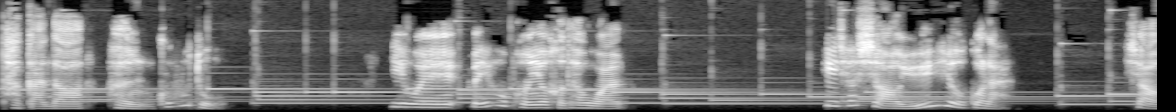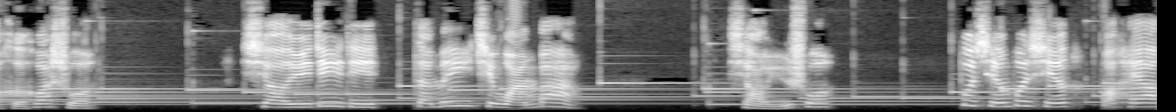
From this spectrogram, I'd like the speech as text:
它感到很孤独，因为没有朋友和它玩。一条小鱼游过来，小荷花说：“小鱼弟弟，咱们一起玩吧。”小鱼说：“不行不行，我还要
